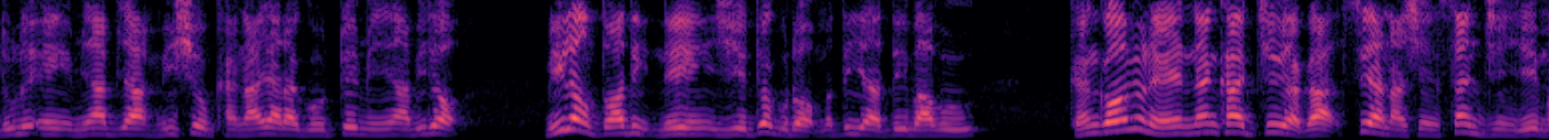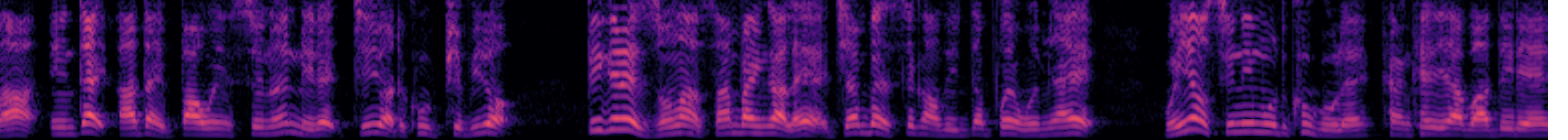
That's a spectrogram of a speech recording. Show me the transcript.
လူနေအိမ်အများပြားမိရှုခံထားရတာကိုတွေ့မြင်ရပြီးတော့မိလောင်သွားသည့်နေအိမ်အရေအတွက်ကိုတော့မသိရသေးပါဘူး။ဂံကောမြို့နယ်နန်းခါကျေးရွာကဆီယနာရှင်စန့်ကျင်ရေးမှာအင်တိုက်အားတိုက်ပါဝင်ဆင်နွှဲနေတဲ့ကျေးရွာတစ်ခုဖြစ်ပြီးတော့ ပြီးခဲ့တဲ့ဇွန်လစမ်းပိုင်းကလည်းအကြမ်းဖက်စစ်ကောင်စီတပ်ဖွဲ့ဝင်များရဲ့ဝင်ရောက်စီးနင်းမှုတစ်ခုကိုလည်းခံခဲ့ရပါသေးတယ်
